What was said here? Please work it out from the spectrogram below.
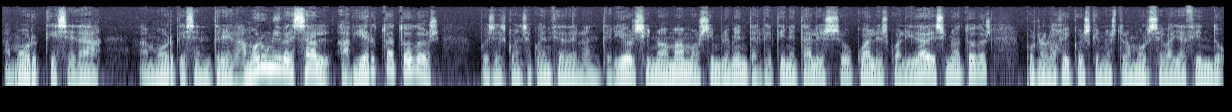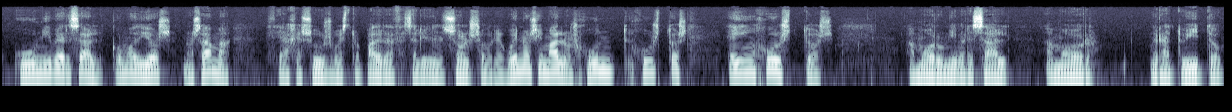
amor que se da, amor que se entrega, amor universal, abierto a todos, pues es consecuencia de lo anterior. Si no amamos simplemente al que tiene tales o cuales cualidades, sino a todos, pues lo lógico es que nuestro amor se vaya haciendo universal, como Dios nos ama, Decía Jesús, vuestro Padre hace salir el sol sobre buenos y malos, justos e injustos. Amor universal, amor gratuito,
